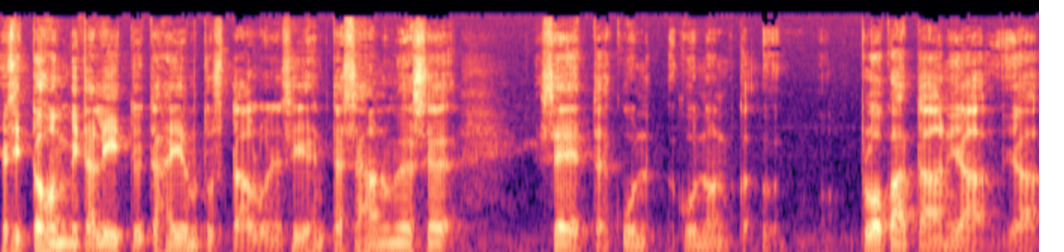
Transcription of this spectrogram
Ja sitten tuohon, mitä liittyy tähän ilmoitustauluun ja siihen, tässähän on myös se, se että kun, kun on blokataan ja, ja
